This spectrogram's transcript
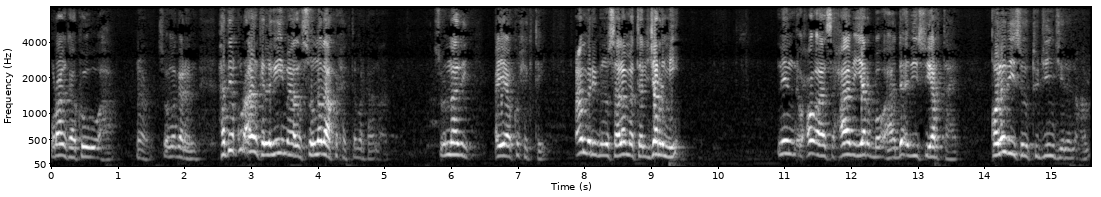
Qur'aankaa koo u ahaa. Nacam soo ma garanin haddii qur'aanka laga yimaado sunnadaa ku xigta markaa sunnadii ayaa ku xigtay. Camr ibnu salamata aljarmi nin wuxuu ahaa saxaabi yar buu ahaa da-diisu yar tahay. Qoladiisau tujin jira nacam.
